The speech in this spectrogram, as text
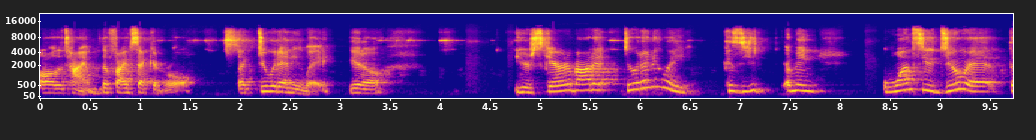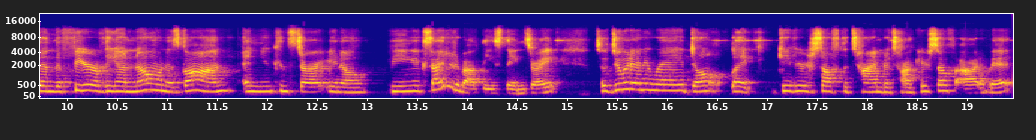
all the time, the 5 second rule. Like do it anyway, you know. You're scared about it, do it anyway cuz you I mean once you do it, then the fear of the unknown is gone and you can start, you know, being excited about these things, right? So do it anyway. Don't like give yourself the time to talk yourself out of it.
